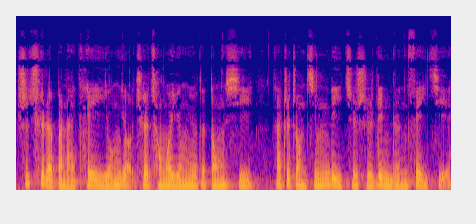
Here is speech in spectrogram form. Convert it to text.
失去了本来可以拥有却从未拥有的东西？那这种经历其实令人费解。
